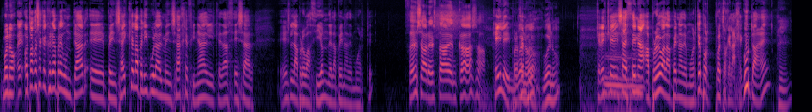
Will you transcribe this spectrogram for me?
Bueno, eh, otra cosa que quería preguntar, eh, ¿pensáis que la película, el mensaje final que da César es la aprobación de la pena de muerte? César está en casa. Keyley, por bueno, ejemplo, bueno. ¿crees que esa escena aprueba la pena de muerte? Por, puesto que la ejecuta, ¿eh? Sí.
